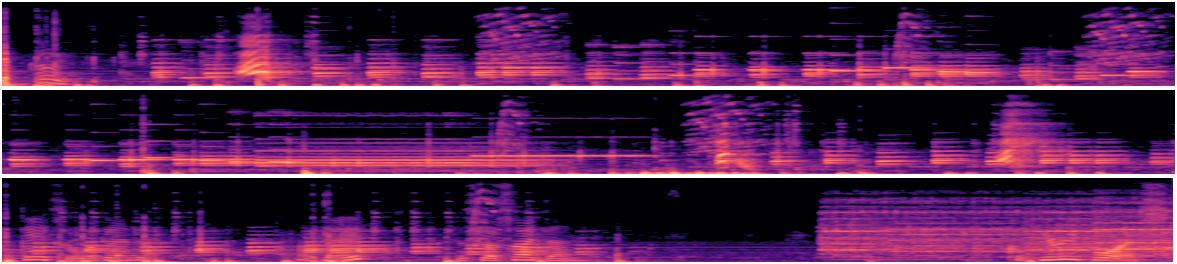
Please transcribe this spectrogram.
Okay. Okay, so we're gonna outside then. Kokiri Forest.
